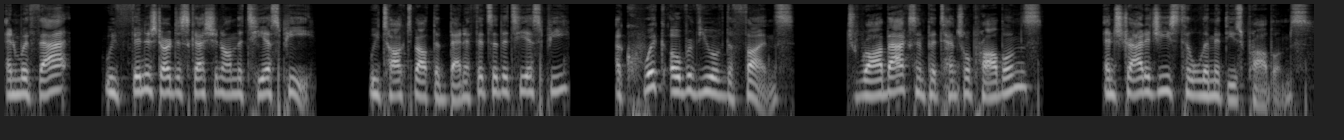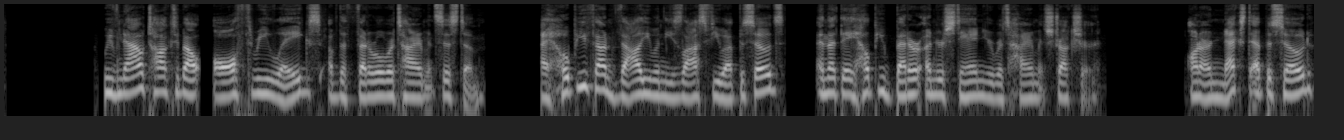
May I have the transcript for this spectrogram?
And with that, we've finished our discussion on the TSP. We talked about the benefits of the TSP, a quick overview of the funds, drawbacks and potential problems, and strategies to limit these problems. We've now talked about all three legs of the federal retirement system. I hope you found value in these last few episodes and that they help you better understand your retirement structure. On our next episode,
